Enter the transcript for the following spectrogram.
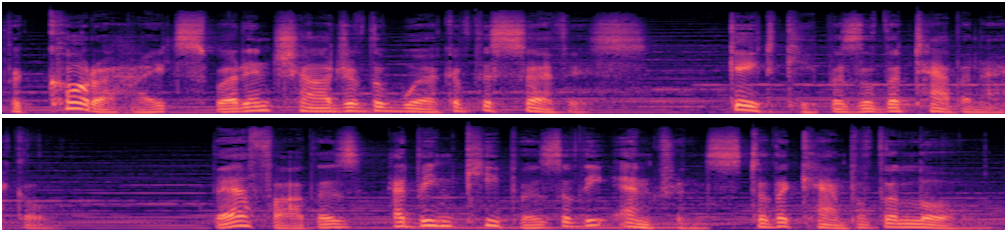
The Korahites were in charge of the work of the service, gatekeepers of the tabernacle. Their fathers had been keepers of the entrance to the camp of the Lord.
